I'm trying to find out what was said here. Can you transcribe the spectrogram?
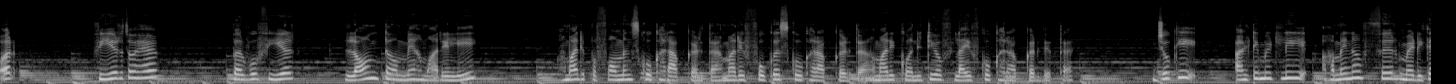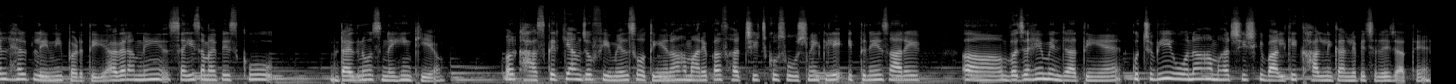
और फियर तो है, पर वो फियर लॉन्ग टर्म में हमारे लिए हमारी परफॉर्मेंस को ख़राब करता है, हमारे फोकस को ख़राब करता है, हमारी क्वालिटी ऑफ़ लाइफ को ख़राब कर देता है। जो कि अल्टीमेटली हमें ना फिर मेडिकल हेल्प लेनी पड़ती है। अगर हमने सही समय पे इसको डायग्नोज नहीं किया, और ख़ास करके हम जो फीमेल्स होती हैं ना, हमारे पास हर चीज़ को सोचने के लिए इतने सारे वजहें मिल जाती हैं। कुछ भी हो ना, हम हर चीज़ की बाल की खाल निकालने पे चले जाते हैं।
